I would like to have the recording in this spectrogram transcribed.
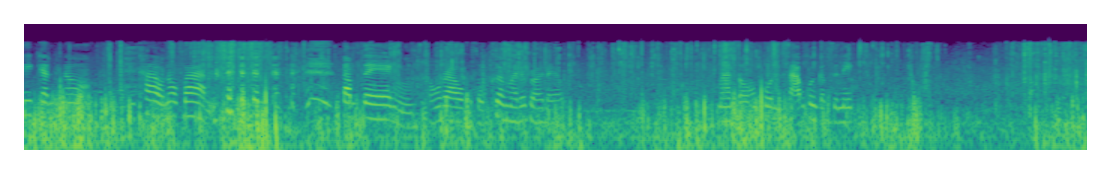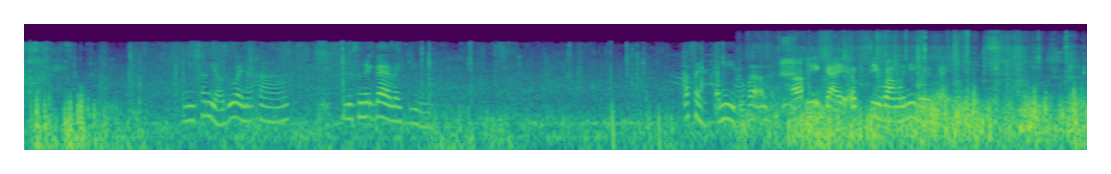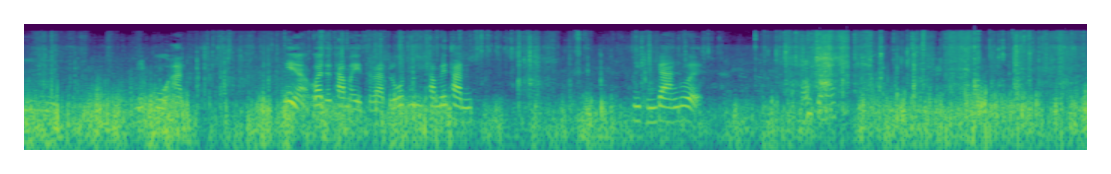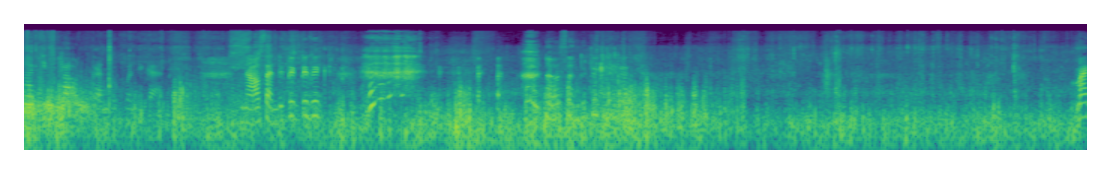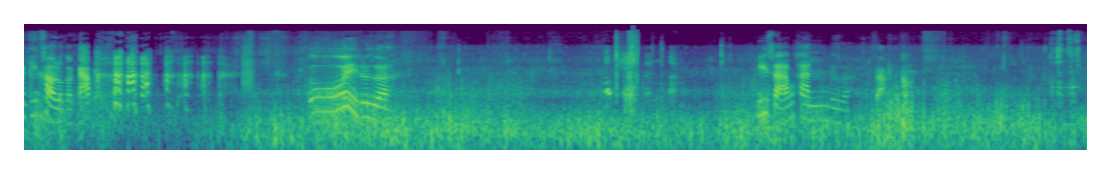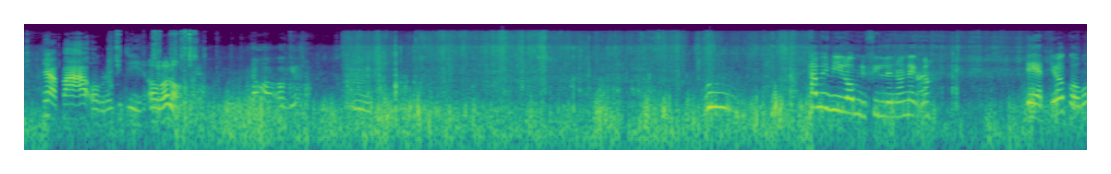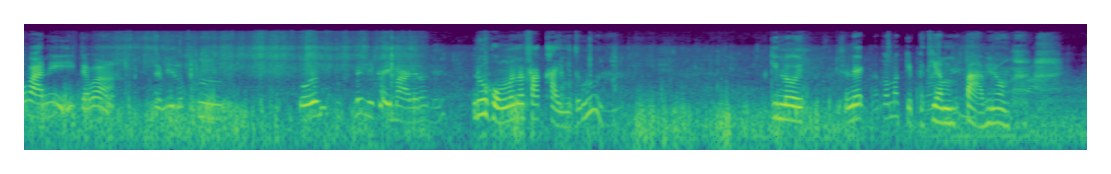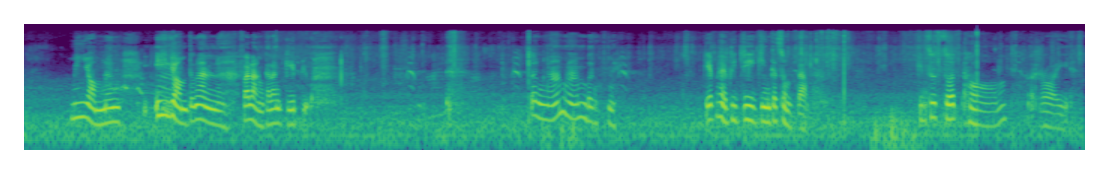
กนิกกันพี่น้องกินข้าวนอกบ้านตำแตงของเราผสมเครื่องมาเรียบร้อยแล้ว มาสองคนสามคนกับสเน็กมีข้าวเหนียวด้วยนะคะดูสเน็กได้อะไรกินเอาใส่อันนี้หรือว่าเอาใส่นี่ไก่เอาจีวางไว้นี่เลยไก่ มีปู อัด เนี่ยว่าจะทำไอ้สลัดรสมันทำไม่ทัน มีถุงยางด้วยเอาจ้ะมากินข้าวดูกันบรรยากาศหนาวสั่นดึกดึกดึกดึกหนาวสั่นดึกดึกดึกดึกมากินข้าวแล้วก็กลับ อุ้ยเรือมีสามคันเรือสามอะเนี่ยปลาเอาออกเลยพี่จีออกแล้วเหรอต้องเอาออกเยอะหน่อยอืมอู้ถ้าไม่มีลมนี่ฟินเลยเนาะเน็กเนาะแดดเยอะกว่าเมื่อวานนี่อีกแต่ว่าเดี๋ยวมีลูกอืมโอ้ย ไม่มีใครมาเลยแล้วนี้ดูหงมันมาฟักไข่อยู่ตรงนู้นกินเลยสเน็กแล้วก็มาเก็บกระเทียมป่าพี่น้อง มีหย่อมหนึ่งอีหย่อมตรงนั้นน่ะฝรั่งกำลังเก็บอยู่ ต้นงามงามเบิ่งนี่เก็บให้พี่จีกินกระสมตับ กินสดๆหอม อร่อยเอ๊ะ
